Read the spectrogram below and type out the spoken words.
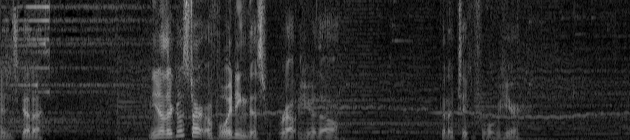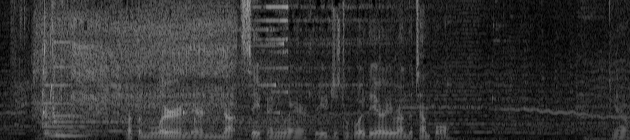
I just gotta... You know, they're gonna start avoiding this route here, though. Gotta take it from over here. Let them learn they're not safe anywhere if they just avoid the area around the temple. You know.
